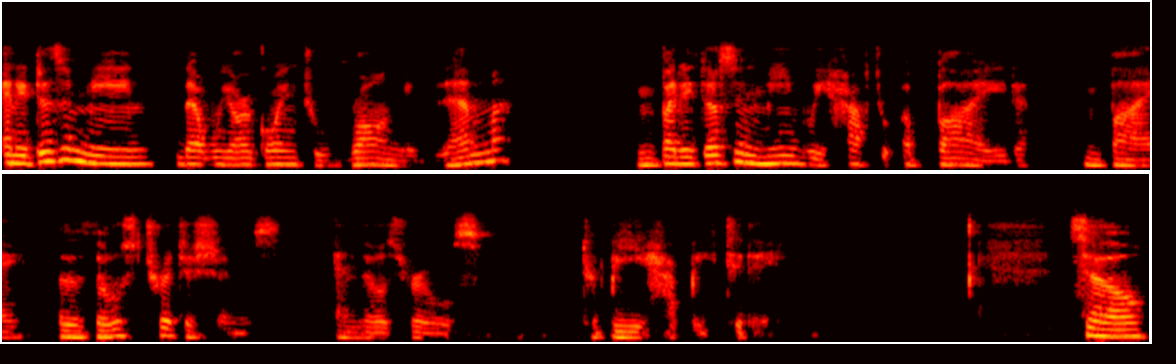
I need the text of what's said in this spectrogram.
And it doesn't mean that we are going to wrong them but it doesn't mean we have to abide by those traditions and those rules to be happy today. So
